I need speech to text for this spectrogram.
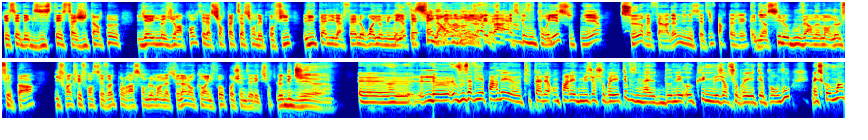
qui essaie d'exister s'agite un peu. Il y a une mesure à prendre, c'est la surtaxation des profits. L'Italie l'a fait, le Royaume-Uni l'a fait. Si le gouvernement ne le fait pas, est-ce que vous pourriez soutenir ce référendum d'initiative partagée? Eh bien, si le gouvernement ne le fait pas, il faudra que les Français votent pour le Rassemblement national, encore une fois, aux prochaines élections. Le budget euh, euh, le, vous aviez parlé euh, tout à l'heure, on parlait de mesures de sobriété, vous n'avez donné aucune mesure de sobriété pour vous, mais est-ce qu'au moins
